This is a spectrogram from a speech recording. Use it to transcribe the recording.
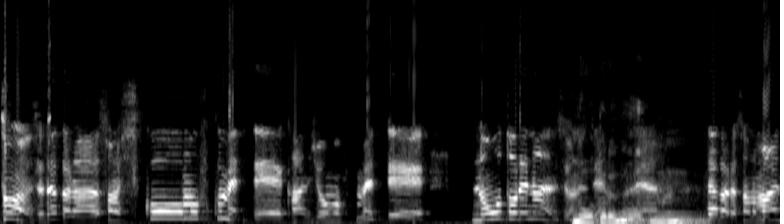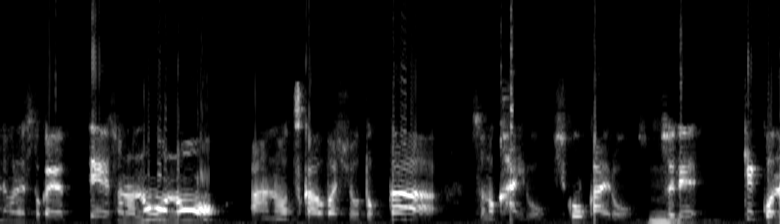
そうなんですよ。だから、その思考も含めて、感情も含めて、脳トレなんですよね。脳トレね。うん。だから、そのマインドフルネスとかやって、その脳の、あの、使う場所とか、その回路、思考回路、うんそれで、結構な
